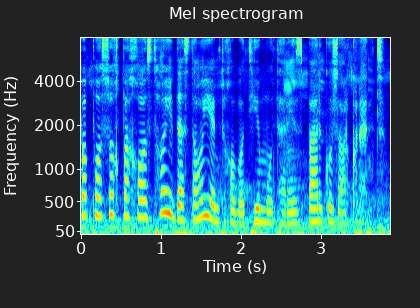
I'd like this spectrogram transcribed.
و پاسخ به خواست های دسته های انتخاباتی معترض برگزار کنند.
